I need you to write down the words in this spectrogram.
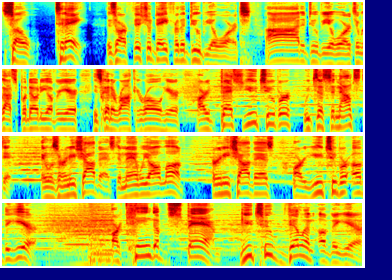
So today is our official day for the Doobie Awards. Ah, the Doobie Awards. We've got Spinoni over here. He's going to rock and roll here. Our best YouTuber, we just announced it. It was Ernie Chavez, the man we all love. Ernie Chavez, our YouTuber of the year. Our king of spam, YouTube villain of the year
